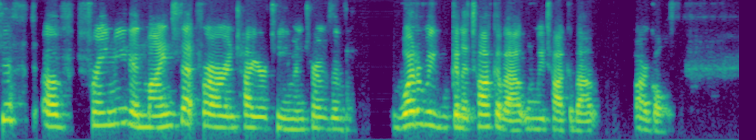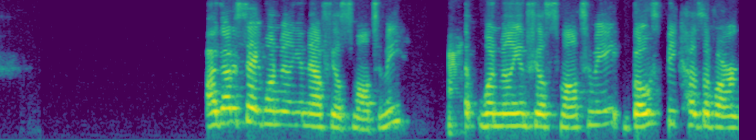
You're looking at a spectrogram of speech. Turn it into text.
shift of framing and mindset for our entire team in terms of what are we going to talk about when we talk about our goals. I got to say, 1 million now feels small to me. 1 million feels small to me, both because of our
